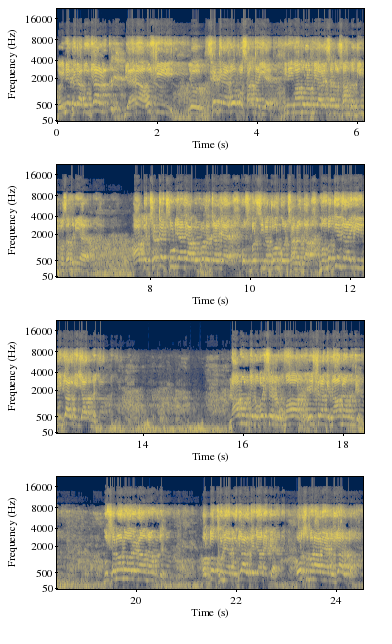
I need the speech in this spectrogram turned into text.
تو انہیں پھر ابو جال جو ہے نا، اس کی جو فکر ہے، وہ پسند آئی ہے۔ ان امام الانبی علیہ صاحب السلام کا دین پسند نہیں آیا۔ آپ کے چھکے چھوٹ جائیں گے، آپ کو پتہ چل جائے اس برسی میں کون کون شامل تھا۔ موم بتیاں جلائی گئی ابو جال کی یاد میں۔ نام ان کے، مبشر رکمان اس طرح کے نام ہیں ان کے۔ مسلمانوں والے نام ہیں ان کے۔ اور دکھ انہیں ابو جال کے جانے کا ہے۔ عرس منا رہے ہیں ابو جال کا۔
